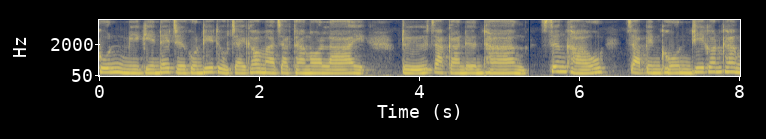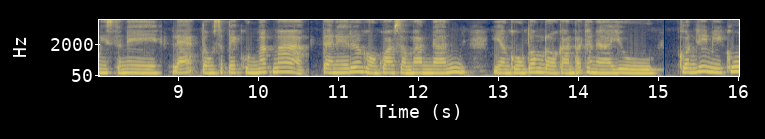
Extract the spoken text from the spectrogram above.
คุณมีเกณฑ์ได้เจอคนที่ถูกใจเข้ามาจากทางออนไลน์ หรือจากการเดินทาง ซึ่งเขาจะเป็นคนที่ค่อนข้างมีเสน่ห์และตรงสเปคคุณมากๆ แต่ในเรื่องของความสัมพันธ์นั้น ยังคงต้องรอการพัฒนาอยู่ คนที่มีคู่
